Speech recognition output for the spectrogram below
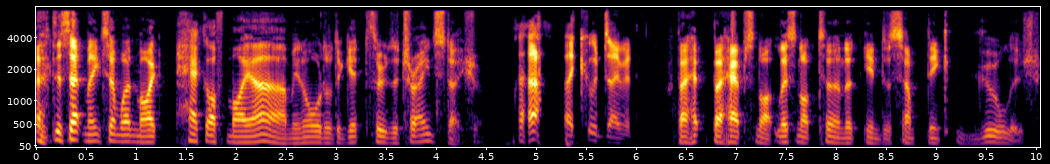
Uh, Does that mean someone might hack off my arm in order to get through the train station? they could, David. Perhaps not. Let's not turn it into something ghoulish.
